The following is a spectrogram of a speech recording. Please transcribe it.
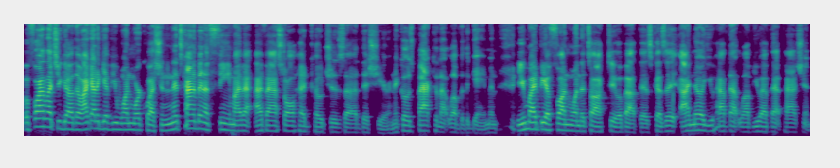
before I let you go, though, I got to give you one more question, and it's kind of been a theme I've I've asked all head coaches uh, this year, and it goes back to that love of the game. And you might be a fun one to talk to about this because I know you have that love, you have that passion.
